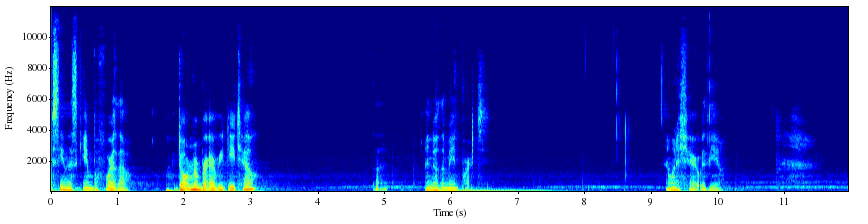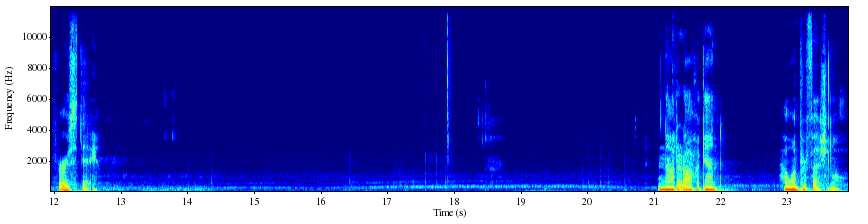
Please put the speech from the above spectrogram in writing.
I've seen this game before, though. I don't remember every detail, but I know the main parts. I want to share it with you. First day. Nodded off again. How unprofessional.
